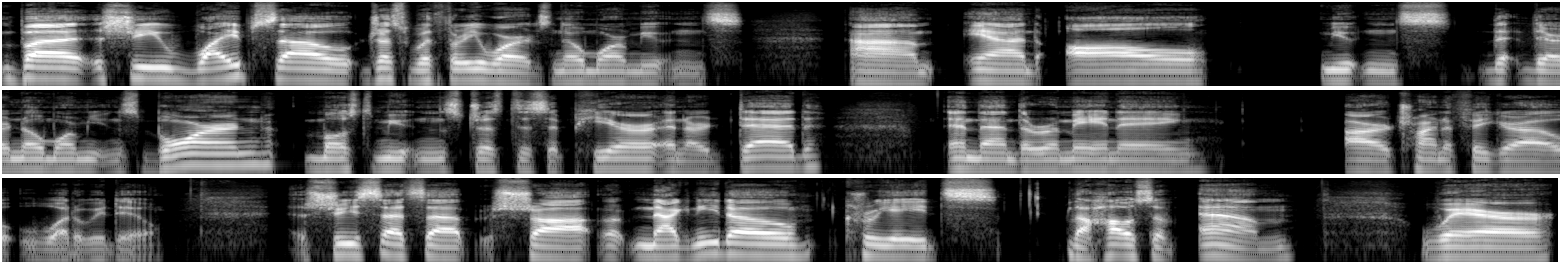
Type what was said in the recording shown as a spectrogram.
but she wipes out just with three words: "No more mutants," um, and all mutants. Th- there are no more mutants born. Most mutants just disappear and are dead, and then the remaining are trying to figure out what do we do. She sets up shop. uh, Magneto creates the House of M, where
